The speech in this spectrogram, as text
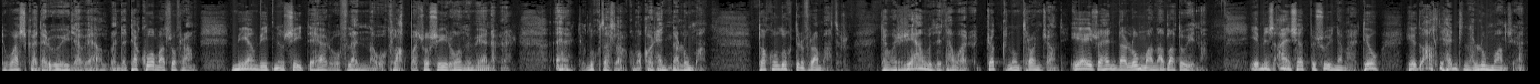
Du vaskar där öjla väl, men det tar komma så fram. Men vi nu sitter här och flänna och klappa så syr hon med henne för. Det luktar slag, kommer kvar händerna lomma. Ta kom lukten framåt. Det var rävligt, det var tjöcken och trångjant. Jag är så händerna lomman alla togina. Jeg minns en sett besøyna meg. Jo, hef du alltid hendene lomman, sier han.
